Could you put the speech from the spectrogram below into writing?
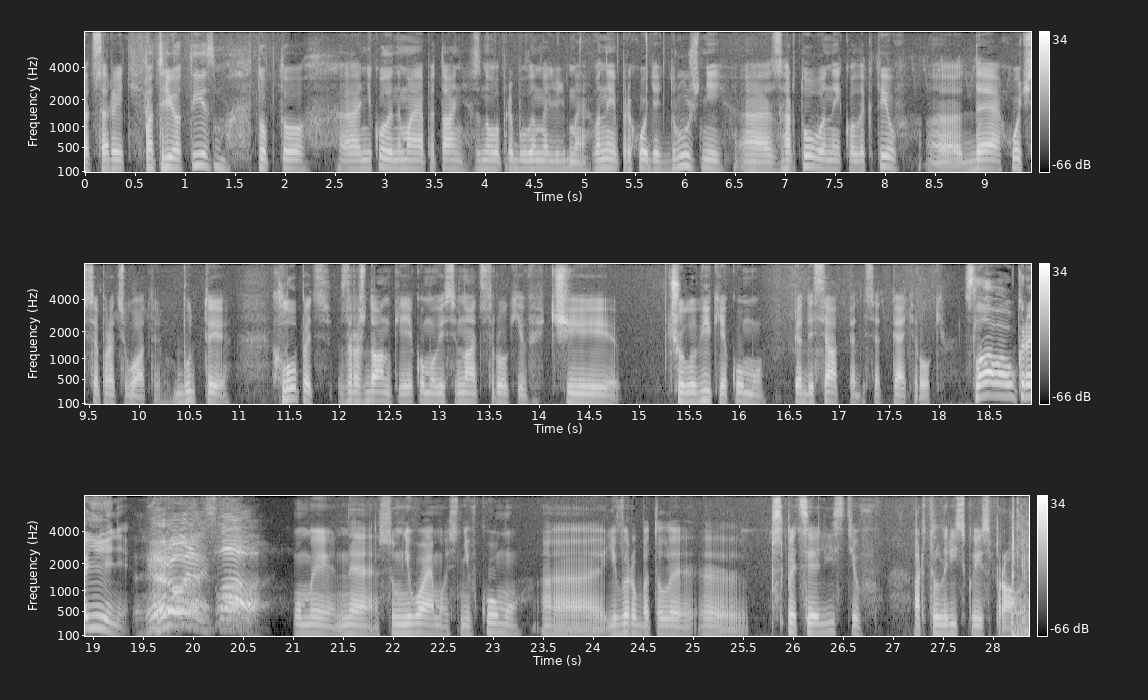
е, царить патріотизм, тобто е, ніколи немає питань з новоприбулими людьми. Вони приходять дружній, згартований колектив, де хочеться працювати. Будь ти хлопець з гражданки, якому 18 років, чи чоловік, якому 50-55 років. Слава Україні! Героям слава! Ми не сумніваємось ні в кому е, і виробили е, спеціалістів артилерійської справи.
